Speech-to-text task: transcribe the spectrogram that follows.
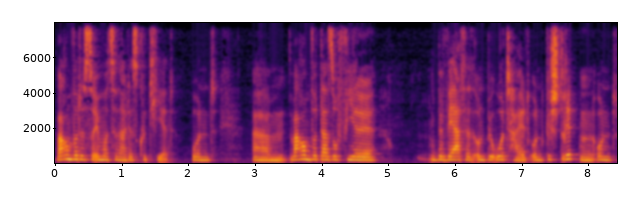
Warum wird es so emotional diskutiert? Und ähm, warum wird da so viel bewertet und beurteilt und gestritten und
